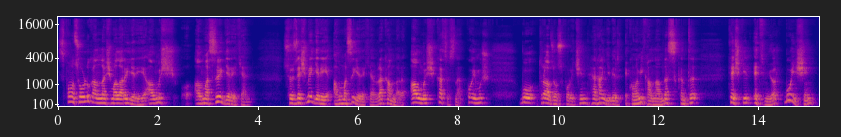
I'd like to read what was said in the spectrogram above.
sponsorluk anlaşmaları gereği almış alması gereken sözleşme gereği alması gereken rakamları almış kasasına koymuş. Bu Trabzonspor için herhangi bir ekonomik anlamda sıkıntı teşkil etmiyor. Bu işin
